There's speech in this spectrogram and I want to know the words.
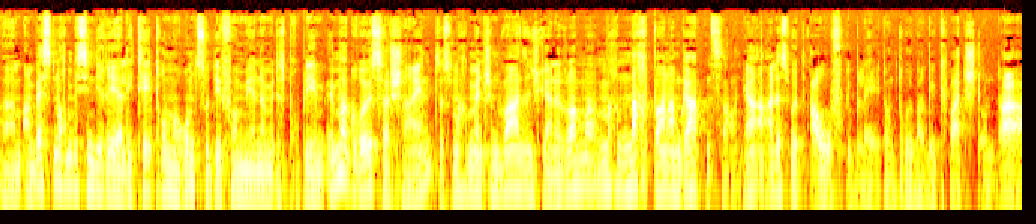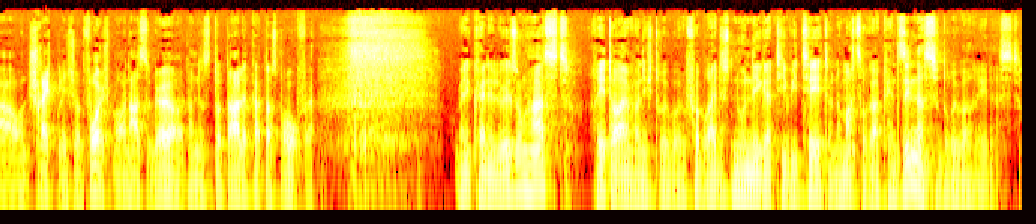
ähm, am besten noch ein bisschen die Realität drumherum zu deformieren, damit das Problem immer größer scheint. Das machen Menschen wahnsinnig gerne. Das machen Nachbarn am Gartenzaun. Ja, alles wird aufgebläht und drüber gequatscht und da ah, und schrecklich und furchtbar. Und hast du gehört? Und das ist totale Katastrophe. Wenn du keine Lösung hast, red doch einfach nicht drüber. Du verbreitest nur Negativität und dann macht es auch gar keinen Sinn, dass du drüber redest.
